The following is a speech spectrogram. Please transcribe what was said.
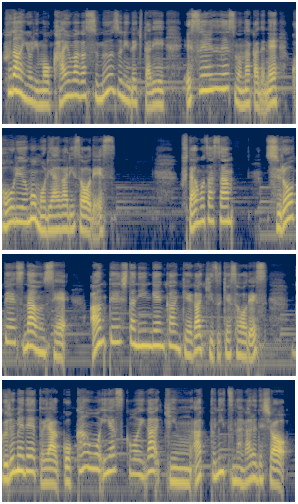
普段よりも会話がスムーズにできたり、SNS の中でね、交流も盛り上がりそうです。双子座さん、スローペースな運勢、安定した人間関係が築けそうです。グルメデートや五感を癒す行為が金運アップにつながるでしょう。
